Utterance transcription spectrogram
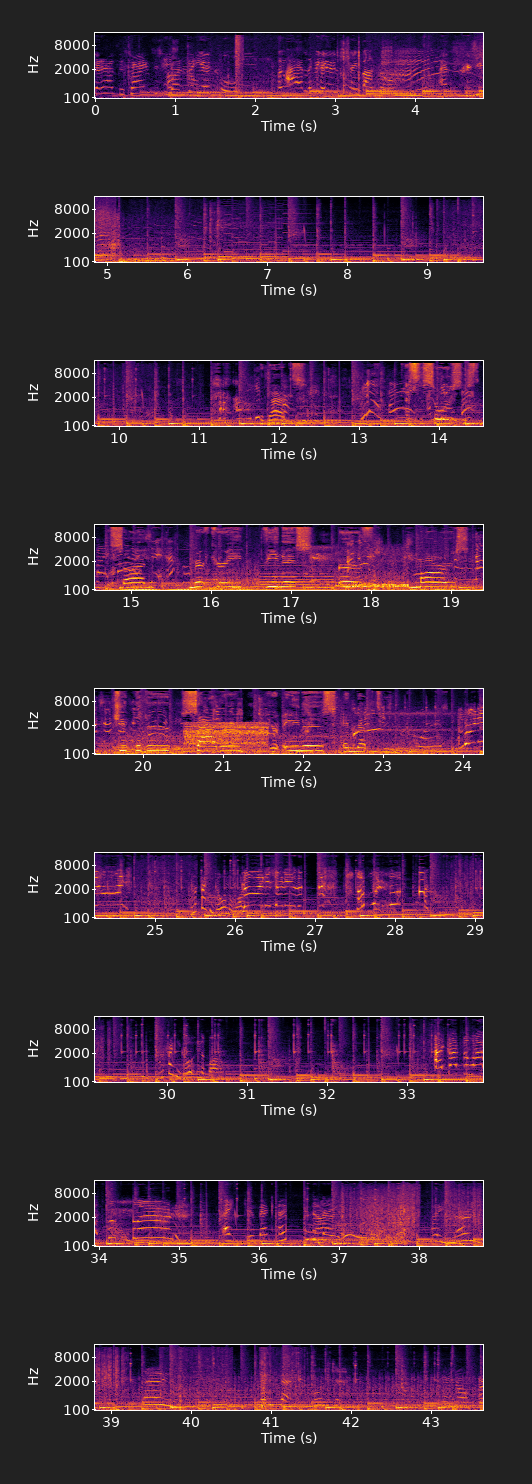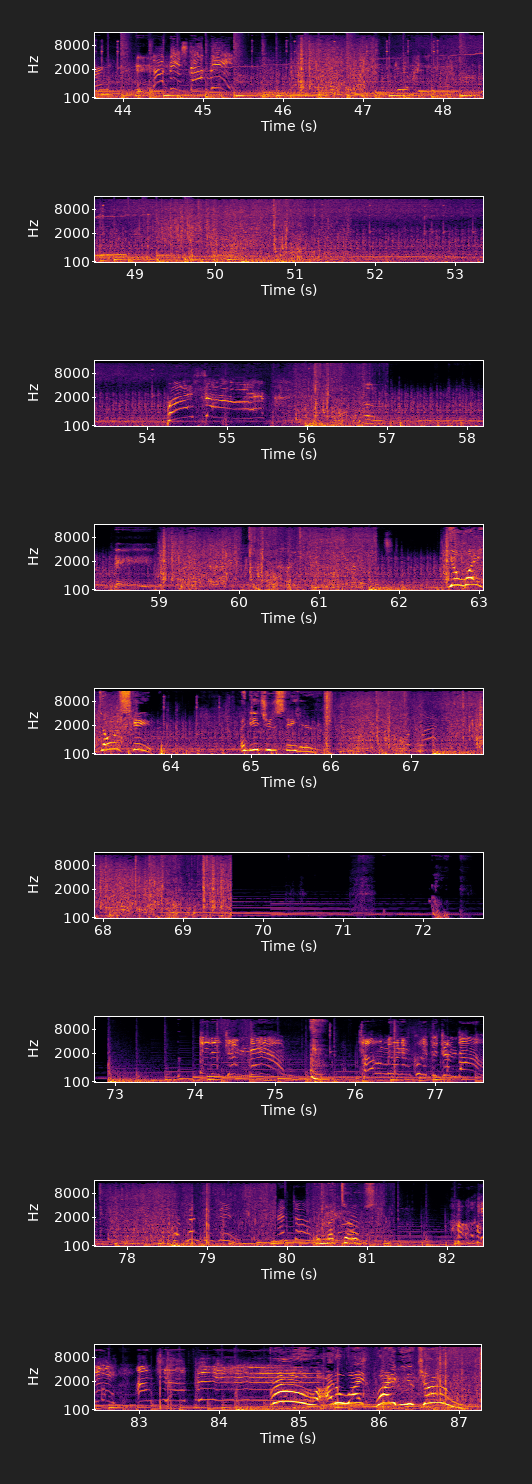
Gonna have the science bundle. pretty cool. I have the Christmas tree bundle. I have the Christmas. That's that's the solar system. The Sun, Mercury, Venus, Earth, Mars, Jupiter, Saturn, Uranus, and Neptune. Yo! Don't escape! I need you to stay here. Get the drum down! Tell me when I'm clear to drum down. Put Mentos in. Mentos. With Okay, I'm jumping! Bro! I don't like. Why did you jump?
